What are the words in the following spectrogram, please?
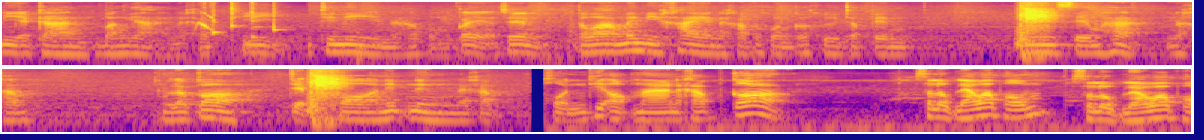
มีอาการบางอย่างนะครับที่ที่นี่นะครับผมก็อย่างเช่น แต่ว่าไม่มีไข้นะครับ ทุกคนก็คือจะเป็นมีเสมหะนะครับ แล้วก็เจ็บคอนิดนึงนะครับ ผลที่ออกมานะครับ ก็สรุปแล้วว่าผม สรุปแล้วว่าผ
